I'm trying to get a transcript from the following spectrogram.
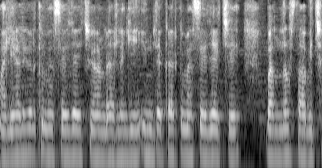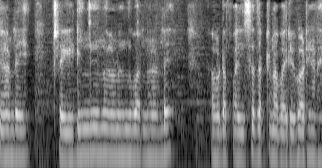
മലയാളികൾക്ക് മെസ്സേജ് അയച്ചു കണ്ട് അല്ലെങ്കിൽ ഇന്ത്യക്കാർക്ക് മെസ്സേജ് അയച്ച് ബന്ധം സ്ഥാപിച്ചു കണ്ട് ട്രേഡിംഗ് എന്നാണെന്ന് പറഞ്ഞുകൊണ്ട് അവിടെ പൈസ തട്ടണ പരിപാടിയാണ്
